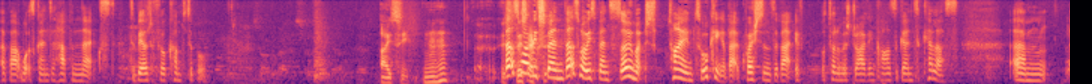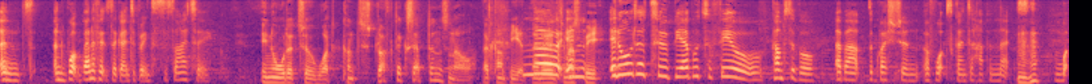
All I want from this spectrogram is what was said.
about what's going to happen next to be able to feel comfortable. I see. Mm-hmm. Uh, that's why we spend. That's why we spend so much time talking about questions about if autonomous driving cars are going to kill us, um, and and what benefits they're going to bring to society. In order to what construct acceptance? No, that can't be it. No, it in, be in order to be able to feel comfortable about the question of what's going to happen next mm-hmm. and what,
